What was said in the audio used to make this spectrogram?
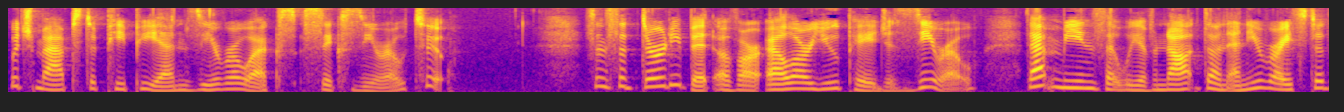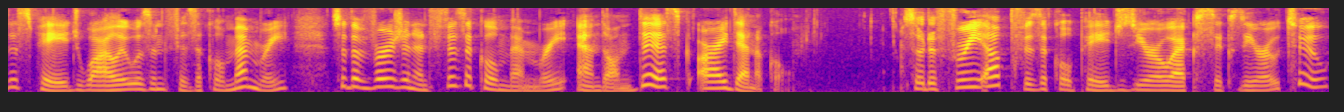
which maps to PPN 0x602. Since the dirty bit of our LRU page is 0, that means that we have not done any writes to this page while it was in physical memory, so the version in physical memory and on disk are identical. So to free up physical page 0x602,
